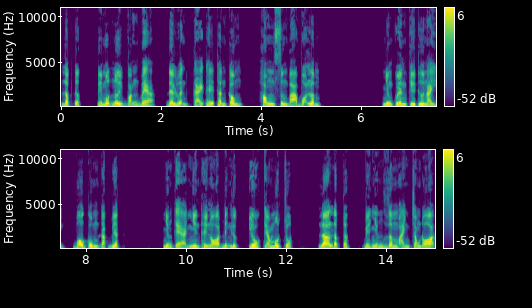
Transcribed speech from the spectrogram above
lập tức tìm một nơi vắng vẻ để luyện cái thế thần công, hòng xưng bá võ lầm. Nhưng quyền kỳ thư này vô cùng đặc biệt. Những kẻ nhìn thấy nó định lực yếu kém một chút là lập tức bị những dâm ảnh trong đó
